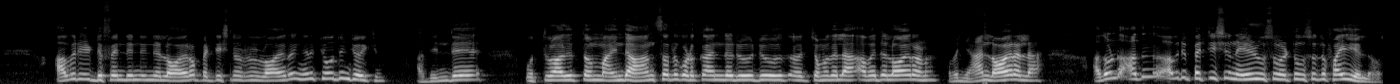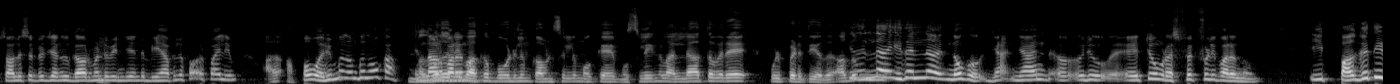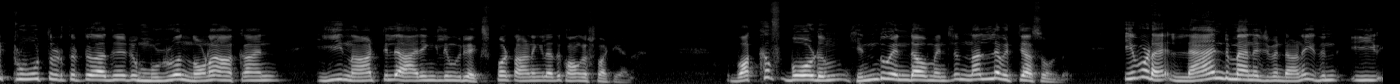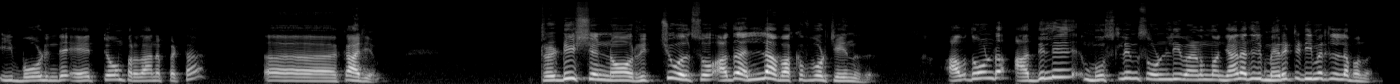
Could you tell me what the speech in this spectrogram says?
അവർ ഡിഫെൻഡന്റിന്റെ ലോയറോ പെറ്റീഷണറിന്റെ ലോയറോ ഇങ്ങനെ ചോദ്യം ചോദിക്കും. അതിന്റെ ഉത്തരവാദിത്വം അതിന്റെ ആൻസറിന് കൊടുക്കാന്റെ ഒരു ഒരു ചുമതല അവരുടെ ലോയറാണ് അപ്പം ഞാൻ ലോയറല്ല അതുകൊണ്ട് അത് അവർ പെറ്റീഷൻ ഏഴ് ദിവസം എട്ട് ദിവസത്തിൽ ഫയൽ ചെയ്യല്ലോ സോളിസിറ്റർ ജനറൽ ഗവൺമെന്റ് ഓഫ് ഇന്ത്യന്റെ ബിഹാഫിൽ ഫയൽ ചെയ്യും. അപ്പോൾ വരുമ്പോൾ നമുക്ക് നോക്കാം. എന്താണ് പറയുന്നത്? ബോർഡിലും കൗൺസിലും ഒക്കെ മുസ്ലിങ്ങളല്ലാത്തവരെ ഉൾപ്പെടുത്തിയത്. അതല്ല ഇതെല്ലാം ഇതെല്ലാം നോക്കൂ ഞാൻ ഞാൻ ഒരു ഏറ്റവും റെസ്പെക്ട്ഫുള്ളി പറയുന്നു. ഈ പകുതി ട്രൂത്ത് എടുത്തിട്ട് അതിനൊരു മുഴുവൻ നുണ ആക്കാൻ ഈ നാട്ടിൽ ആരെങ്കിലും ഒരു എക്സ്പേർട്ട് ആണെങ്കിൽ അത് കോൺഗ്രസ് പാർട്ടിയാണ്. വഖഫ് ബോർഡും ഹിന്ദു എൻഡാവ്മെന്റിലും നല്ല വ്യത്യാസമുണ്ട്. ഇവിടെ ലാൻഡ് മാനേജ്മെന്റ് ആണ് ഇതിൻ ഈ ഈ ബോർഡിന്റെ ഏറ്റവും പ്രധാനപ്പെട്ട കാര്യം. ട്രഡീഷനോ റിച്വൽസോ അതല്ല വഖഫ് ബോർഡ് ചെയ്യുന്നത്. അതുകൊണ്ട് അതിൽ മുസ്ലിംസ് ഓൺലി വേണമെന്നോ ഞാൻ അതിൽ മെറിറ്റ് ഡിമെറിറ്റിലല്ല പോകുന്നത്.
